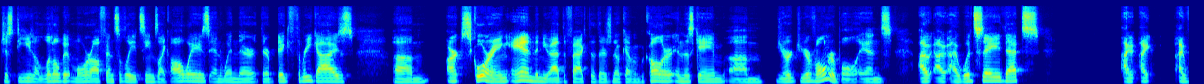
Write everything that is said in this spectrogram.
just need a little bit more offensively. It seems like always, and when their their big three guys um, aren't scoring, and then you add the fact that there's no Kevin McCullar in this game, um, you're you're vulnerable. And I, I, I would say that's I I I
